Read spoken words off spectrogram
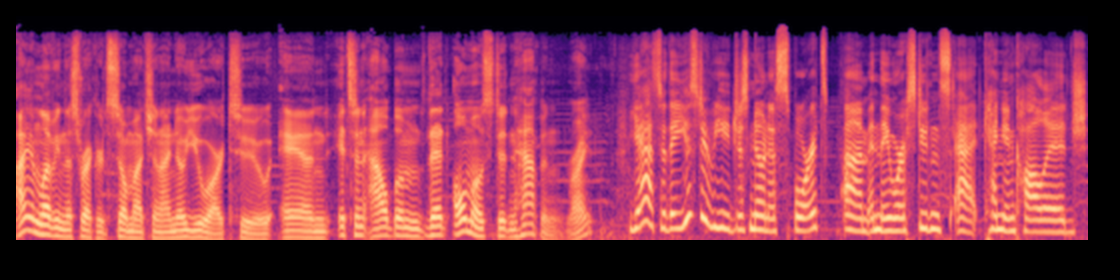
I am loving this record so much, and I know you are too. And it's an album that almost didn't happen, right? Yeah, so they used to be just known as Sports, um, and they were students at Kenyon College.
